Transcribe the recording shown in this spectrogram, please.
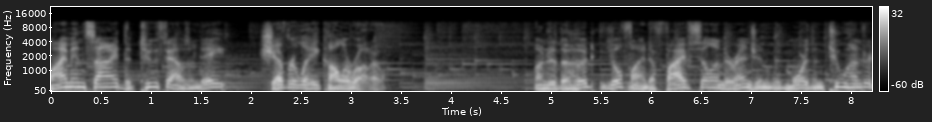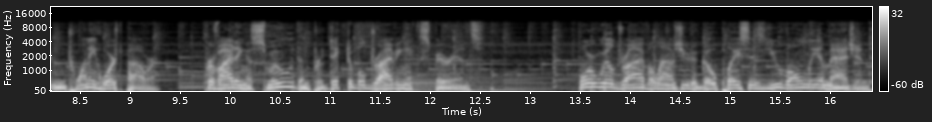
Climb inside the 2008 Chevrolet Colorado. Under the hood, you'll find a five-cylinder engine with more than 220 horsepower, providing a smooth and predictable driving experience. Four-wheel drive allows you to go places you've only imagined.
